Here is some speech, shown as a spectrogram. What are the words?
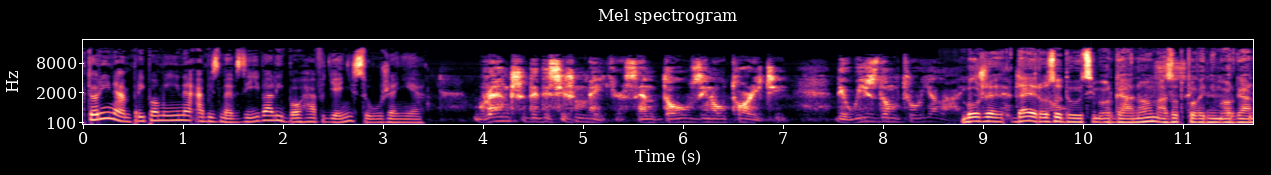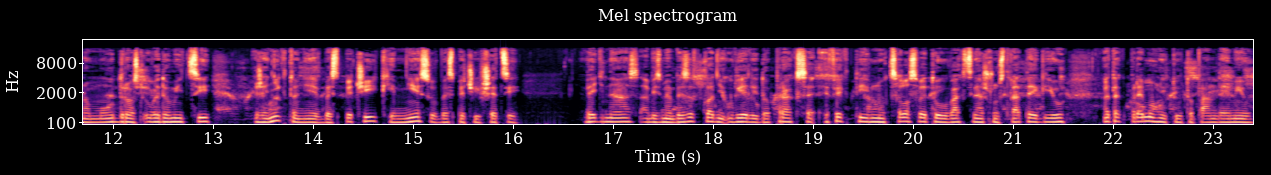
ktorý nám pripomína, aby sme vzývali Boha v deň súženia. Bože, daj rozhodujúcim orgánom a zodpovedným orgánom múdrosť uvedomiť si, že nikto nie je v bezpečí, kým nie sú v bezpečí všetci. Veď nás, aby sme bezodkladne uviedli do praxe efektívnu celosvetovú vakcinačnú stratégiu a tak premohli túto pandémiu.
